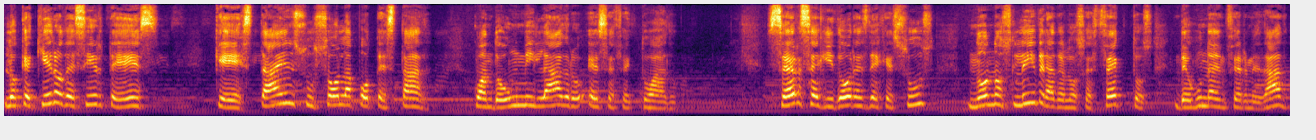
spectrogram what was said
lo que quiero decirte es que está en su sola potestad cuando un milagro es efectuado. Ser seguidores de Jesús no nos libra de los efectos de una enfermedad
